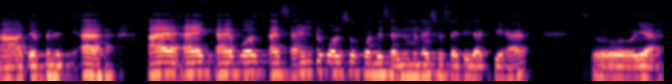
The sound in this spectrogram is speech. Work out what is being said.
uh, definitely uh, I, I I was I signed up also for this alumni society that we have so yeah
